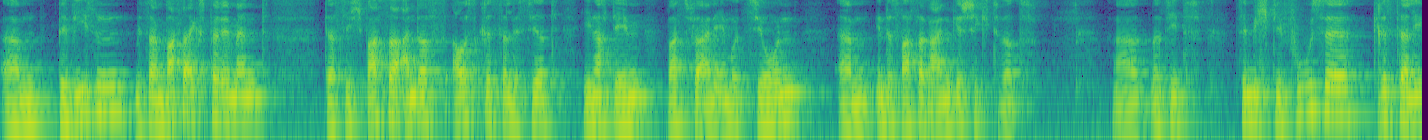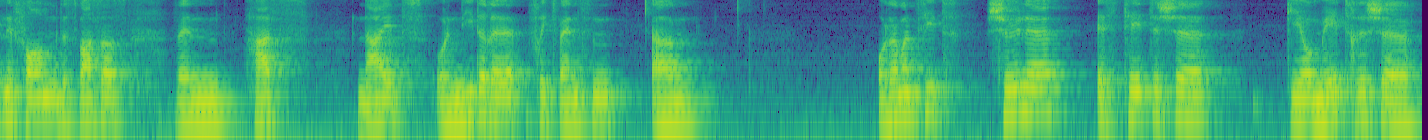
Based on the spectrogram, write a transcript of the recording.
ähm, bewiesen mit seinem Wasserexperiment, dass sich Wasser anders auskristallisiert, je nachdem, was für eine Emotion ähm, in das Wasser reingeschickt wird. Ja, man sieht ziemlich diffuse, kristalline Formen des Wassers, wenn Hass, Neid und niedere Frequenzen ähm, oder man sieht schöne, ästhetische, geometrische,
